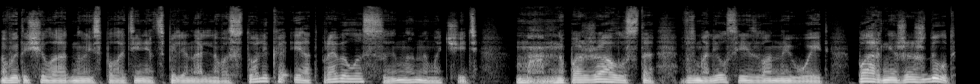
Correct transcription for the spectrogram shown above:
Вытащила одно из полотенец пеленального столика и отправила сына намочить. «Мам, ну пожалуйста!» — взмолился из ванной Уэйд. «Парни же ждут.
